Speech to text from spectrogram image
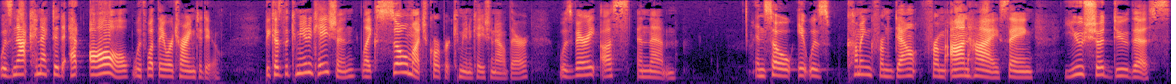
was not connected at all with what they were trying to do. Because the communication, like so much corporate communication out there, was very us and them. And so it was coming from down from on high saying, you should do this.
